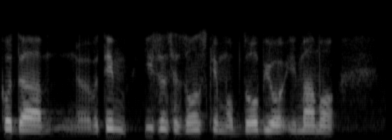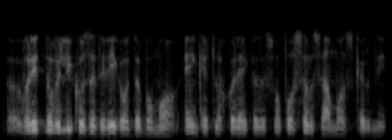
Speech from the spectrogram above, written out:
Tako da eh, v tem izvensezonskem obdobju imamo verjetno veliko zaderegov, da bomo enkrat lahko rekli, da smo povsem samo skrbni.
